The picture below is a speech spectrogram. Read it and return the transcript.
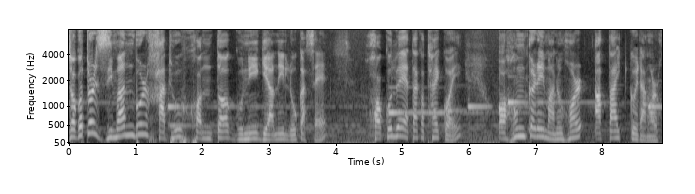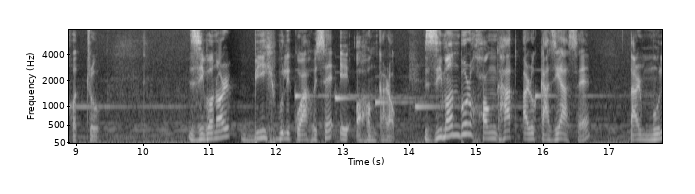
জগতৰ যিমানবোৰ সাধু সন্ত গুণী জ্ঞানী লোক আছে সকলোৱে এটা কথাই কয় অহংকাৰেই মানুহৰ আটাইতকৈ ডাঙৰ শত্ৰু। জীৱনৰ বিষ বুলি কোৱা হৈছে এই অহংকাৰক। যিমানবোৰ সংঘাত আৰু কাজিয়া আছে তাৰ মূল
